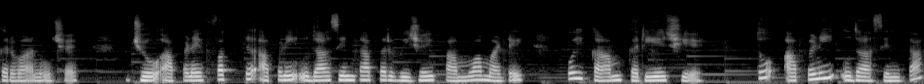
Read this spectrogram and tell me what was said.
કરવાનું છે. જો આપણે ફક્ત આપણી ઉદાસીનતા પર વિજય પામવા માટે કોઈ કામ કરીએ છીએ, તો આપણી ઉદાસીનતા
